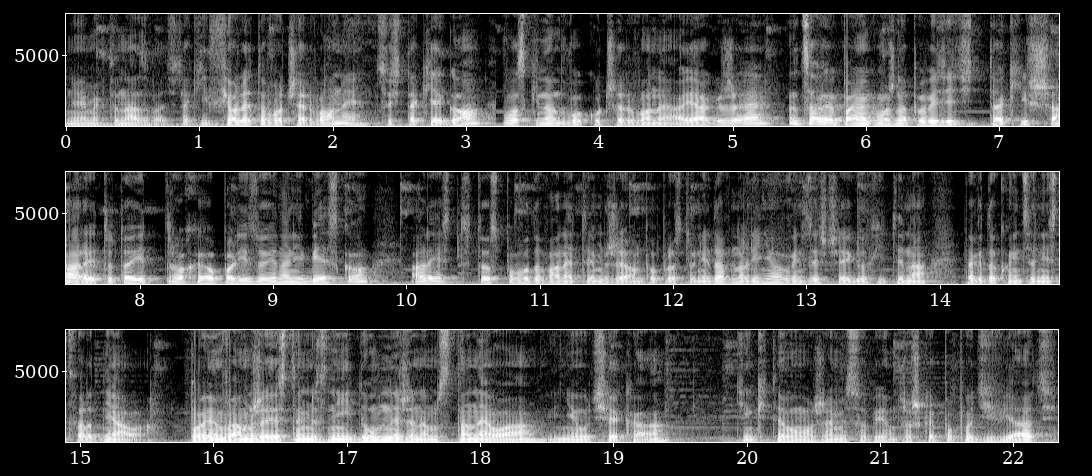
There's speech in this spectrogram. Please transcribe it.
nie wiem jak to nazwać, taki fioletowo-czerwony, coś takiego. Włoski na odwłoku czerwone, a jakże? No cały pająk można powiedzieć taki szary. Tutaj trochę opalizuje na niebiesko, ale jest to spowodowane tym, że on po prostu niedawno liniał, więc jeszcze jego hityna tak do końca nie stwardniała. Powiem Wam, że jestem z niej dumny, że nam stanęła i nie ucieka. Dzięki temu możemy sobie ją troszkę popodziwiać.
